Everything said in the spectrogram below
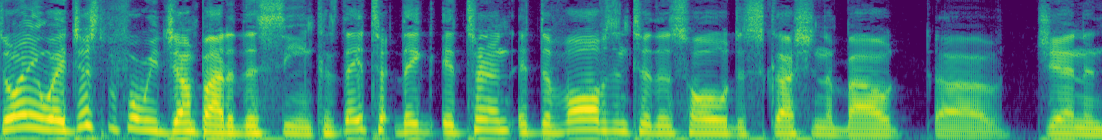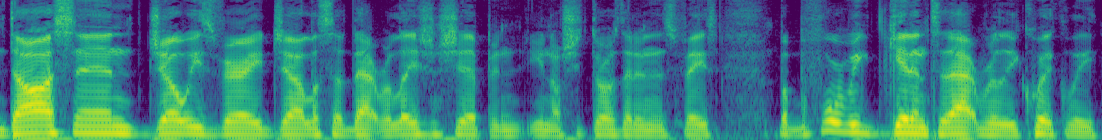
So anyway, just before we jump out of this scene, because they, t- they it turns it devolves into this whole discussion about uh, Jen and Dawson. Joey's very jealous of that relationship, and you know she throws that in his face. But before we get into that really quickly,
